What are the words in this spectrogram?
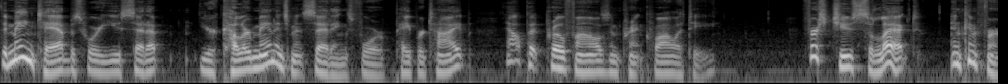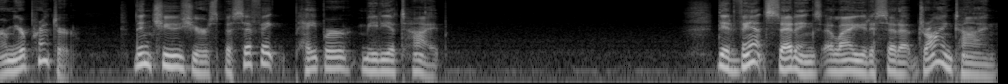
The Main tab is where you set up your color management settings for paper type, output profiles, and print quality. First choose Select and confirm your printer. Then choose your specific paper media type. The advanced settings allow you to set up drying time,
